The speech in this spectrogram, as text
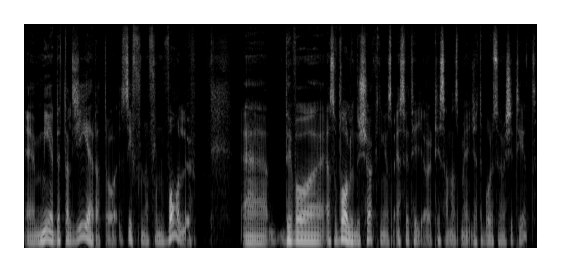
eh, mer detaljerat då, siffrorna från Valu. Eh, det var alltså valundersökningen som SVT gör tillsammans med Göteborgs universitet.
